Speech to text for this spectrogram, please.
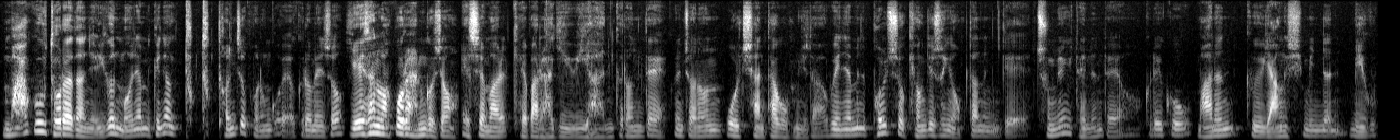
마구 돌아다녀. 이건 뭐냐면 그냥 툭툭 던져보는 거예요. 그러면서 예산 확보를 하는 거죠. SMR 개발하기 위한. 그런데 저는 옳지 않다고 봅니다. 왜냐하면 벌써 경제성이 없다는 게 증명이 됐는데요. 그리고 많은 그 양심 있는 미국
